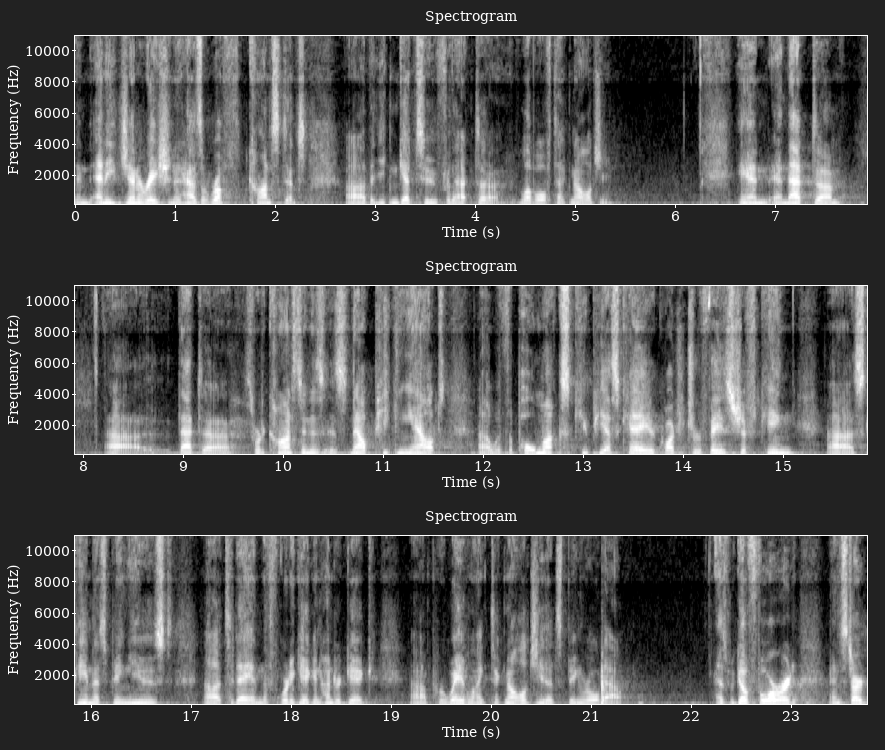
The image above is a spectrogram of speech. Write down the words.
in any generation, it has a rough constant uh, that you can get to for that uh, level of technology. And, and that, um, that uh, sort of constant is, is now peaking out uh, with the Polmux QPSK, or quadrature phase shift keying uh, scheme that's being used uh, today in the 40 gig and 100 gig uh, per wavelength technology that's being rolled out. As we go forward and start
